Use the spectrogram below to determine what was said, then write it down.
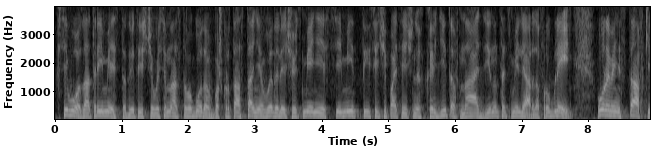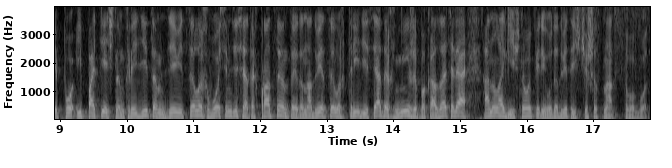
Всего за три месяца 2018 года года в Башкортостане выдали чуть менее 7 тысяч ипотечных кредитов на 11 миллиардов рублей. Уровень ставки по ипотечным кредитам 9,8%. Это на 2,3 ниже показателя аналогичного периода 2016 года.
